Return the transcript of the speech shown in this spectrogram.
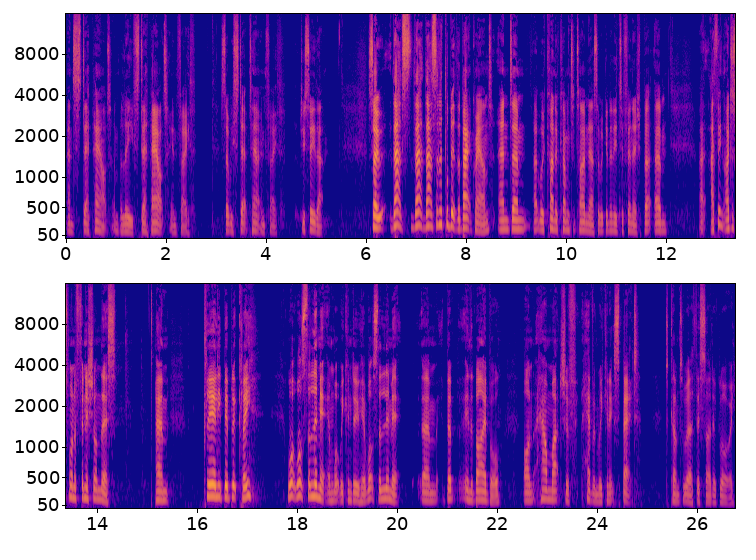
and step out and believe. Step out in faith. So we stepped out in faith. Do you see that? So that's that. That's a little bit the background, and um, uh, we're kind of coming to time now, so we're going to need to finish. But um, I, I, think I just want to finish on this. Um, clearly, biblically, what, what's the limit in what we can do here? What's the limit um, in the Bible on how much of heaven we can expect to come to earth this side of glory?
